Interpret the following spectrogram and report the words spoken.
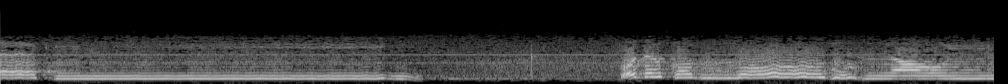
صدق الله العظيم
